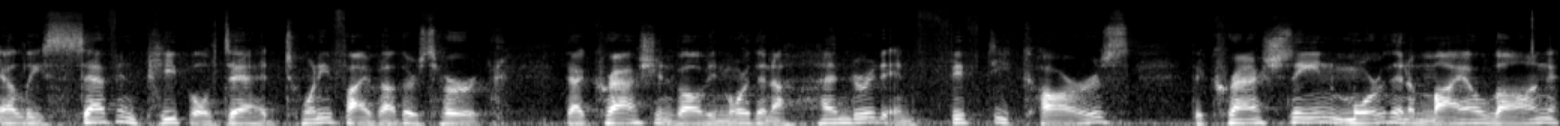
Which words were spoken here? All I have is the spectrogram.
At least seven people dead, 25 others hurt. That crash involving more than 150 cars. The crash scene, more than a mile long,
